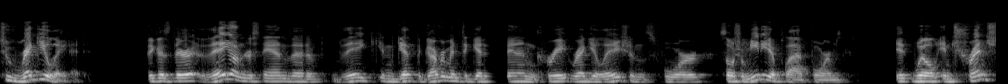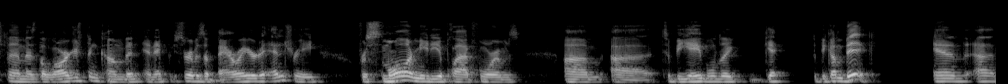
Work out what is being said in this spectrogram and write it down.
to regulate it because they're they understand that if they can get the government to get in and create regulations for social media platforms, it will entrench them as the largest incumbent and serve as a barrier to entry for smaller media platforms um, uh, to be able to get to become big. And uh,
